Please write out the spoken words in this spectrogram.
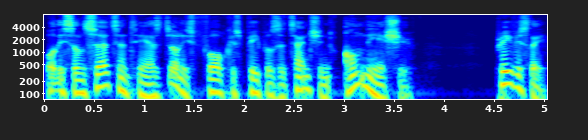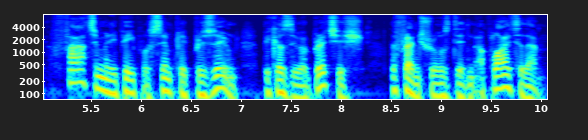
what this uncertainty has done is focus people's attention on the issue. Previously, far too many people simply presumed because they were British the French rules didn't apply to them.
